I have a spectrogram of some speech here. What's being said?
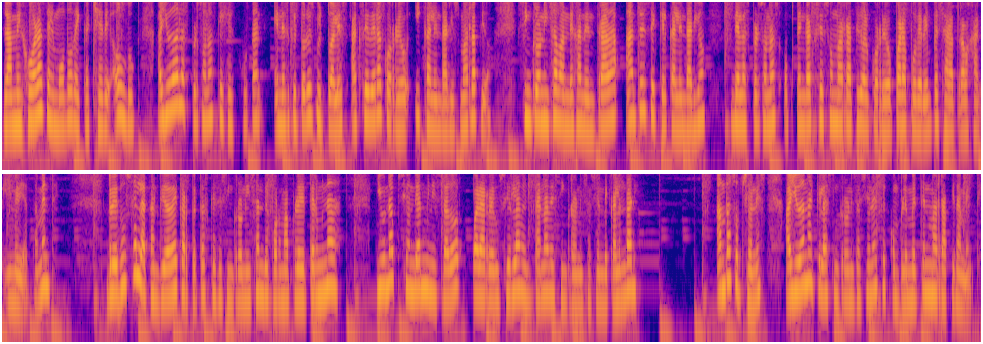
Las mejoras del modo de caché de Outlook ayuda a las personas que ejecutan en escritorios virtuales a acceder a correo y calendarios más rápido. Sincroniza bandeja de entrada antes de que el calendario de las personas obtenga acceso más rápido al correo para poder empezar a trabajar inmediatamente. Reduce la cantidad de carpetas que se sincronizan de forma predeterminada y una opción de administrador para reducir la ventana de sincronización de calendario. Ambas opciones ayudan a que las sincronizaciones se complementen más rápidamente.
